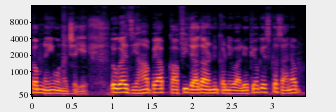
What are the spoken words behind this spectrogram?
कम नहीं होना चाहिए। तो गाइज़ यहाँ पे आप काफ़ी ज़्यादा अर्न करने वाले हो, क्योंकि इसका साइनअप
